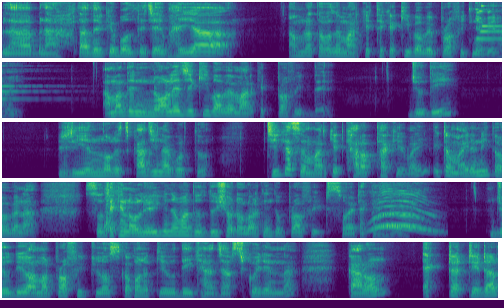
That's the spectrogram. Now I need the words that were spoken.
ব্লা ব্লা তাদেরকে বলতে চাই, ভাইয়া, আমরা তাহলে মার্কেট থেকে কীভাবে প্রফিট নিয়ে বের হই? আমাদের নলেজে কীভাবে মার্কেট প্রফিট দেয়? যদি রিয়েল নলেজ কাজই না করতো, ঠিক আছে মার্কেট খারাপ থাকে ভাই, এটা মাইনে নিতে হবে না। সো দেখেন অলরেডি কিন্তু আমাদের দুইশো ডলার কিন্তু প্রফিট এটা কেন? যদিও আমার প্রফিট লস কখনো কেউ দেখা জাজ করেন না, কারণ একটা ট্রেডার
